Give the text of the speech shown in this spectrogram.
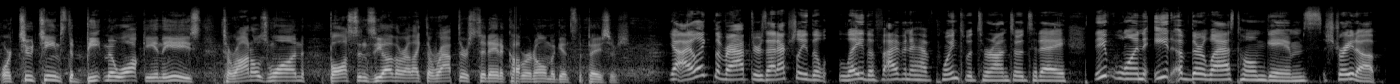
or two teams to beat Milwaukee in the East, Toronto's one, Boston's the other. I like the Raptors today to cover at home against the Pacers. Yeah, I like the Raptors. That actually lay the five and a half points with Toronto today. They've won eight of their last home games straight up.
